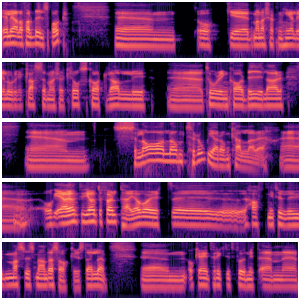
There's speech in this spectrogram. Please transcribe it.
eller i alla fall bilsport. Eh, och eh, man har kört en hel del olika klasser. Man har kört crosskart, rally, eh, touringcar, bilar. Ehm, slalom tror jag de kallar det. Mm. Och jag har, inte, jag har inte följt det här. Jag har varit, eh, haft mitt huvud massvis med andra saker istället. Ehm, och jag har inte riktigt funnit en eh,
